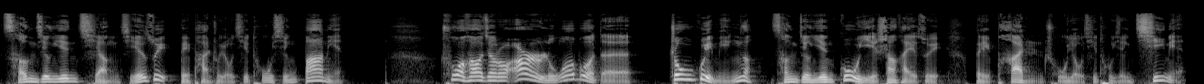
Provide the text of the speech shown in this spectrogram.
曾经因抢劫罪被判处有期徒刑八年。绰号叫做“二萝卜”的周桂明啊，曾经因故意伤害罪被判处有期徒刑七年。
